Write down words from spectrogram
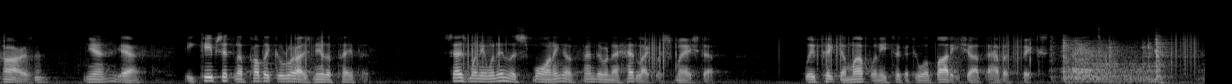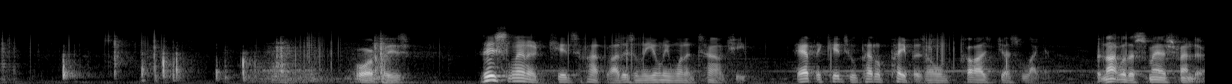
car, isn't it? Yeah, yeah. He keeps it in a public garage near the paper. Says when he went in this morning, a fender and a headlight was smashed up. We picked him up when he took it to a body shop to have it fixed. Four, please. This Leonard kid's hot rod isn't the only one in town, Chief. Half the kids who peddle papers own cars just like it. But not with a smashed fender.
